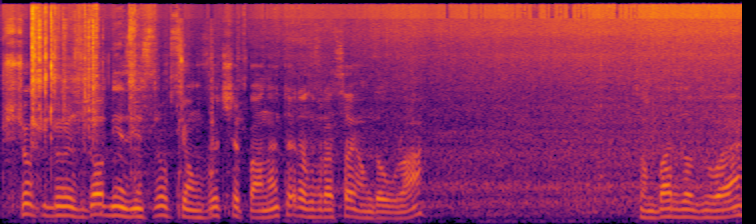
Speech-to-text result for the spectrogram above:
Pszczółki były zgodnie z instrukcją wytrzepane, teraz wracają do ula. Są bardzo złe.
